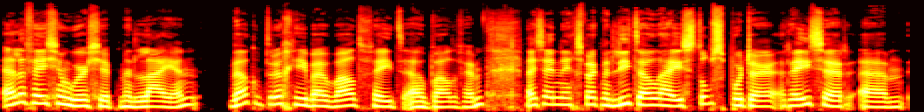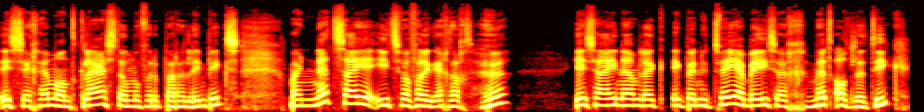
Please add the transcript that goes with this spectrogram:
Elevation Worship met Lion. Welkom terug hier bij Wild Fate op Wild FM. Wij zijn in gesprek met Lito. Hij is topsporter, racer, um, is zich helemaal aan het klaarstomen voor de Paralympics. Maar net zei je iets waarvan ik echt dacht, huh? Jij zei namelijk, ik ben nu twee jaar bezig met atletiek.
